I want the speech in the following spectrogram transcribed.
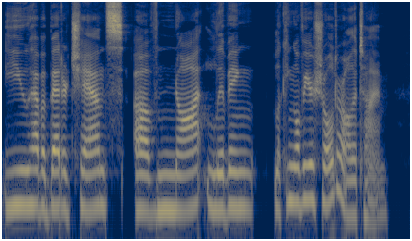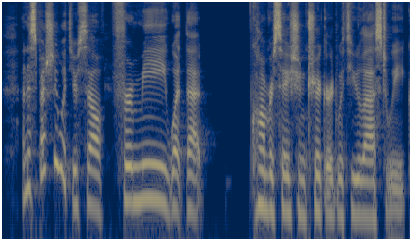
you have a better chance of not living looking over your shoulder all the time and especially with yourself. For me, what that conversation triggered with you last week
